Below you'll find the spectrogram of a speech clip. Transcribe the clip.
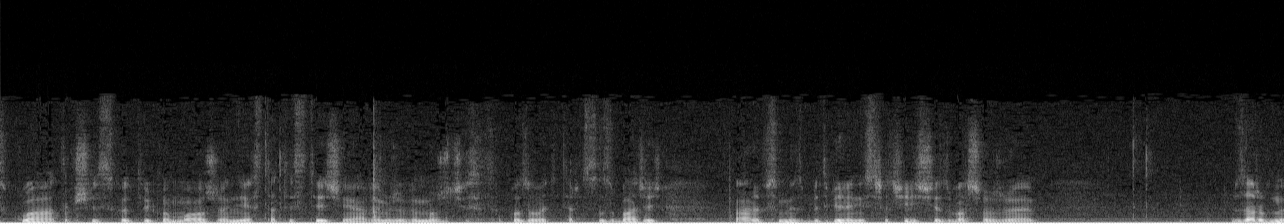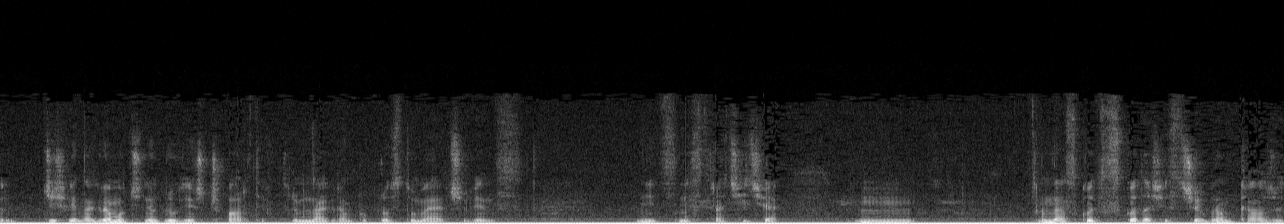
skład, wszystko, tylko może nie statystycznie. Ja wiem, że Wy możecie sobie zapozować i teraz to zobaczyć, ale w sumie zbyt wiele nie straciliście, zwłaszcza, że zarówno dzisiaj nagram odcinek również czwarty, w którym nagram po prostu mecz, więc nic nie stracicie. Mm, na skład składa się z trzech bramkarzy.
